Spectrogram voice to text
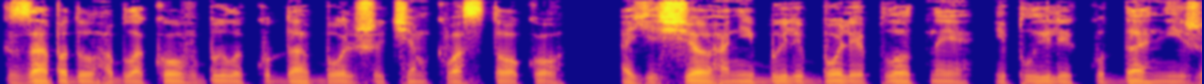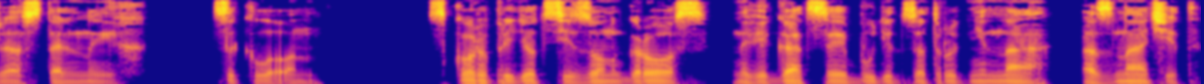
К западу облаков было куда больше, чем к востоку, а еще они были более плотные и плыли куда ниже остальных. Циклон. Скоро придет сезон гроз, навигация будет затруднена, а значит,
